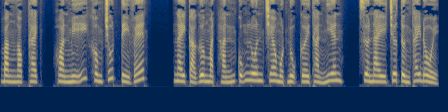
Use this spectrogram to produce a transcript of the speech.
Bằng ngọc thạch, hoàn mỹ không chút tì vết. Ngay cả gương mặt hắn cũng luôn treo một nụ cười thản nhiên, xưa nay chưa từng thay đổi,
